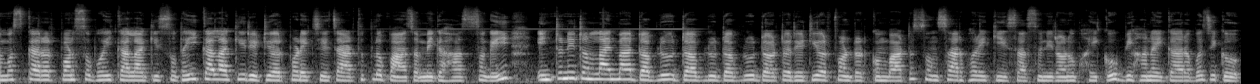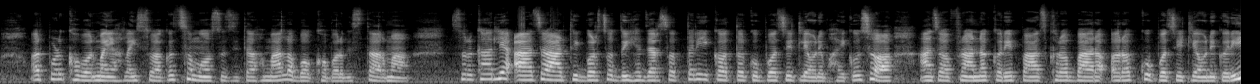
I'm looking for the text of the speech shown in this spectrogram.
नमस्कार अर्पण सबैका लागि सधैँका लागि रेडियो अर्पण एक सय चार थुप्लो पाँच मेगाहजसँगै इन्टरनेट अनलाइनमा W W W dot radio Arpan dot कमबाट संसारभरि के साथ सुनिरहनु भएको बिहान एघार बजेको अर्पण खबरमा यहाँलाई स्वागत छ। म सुजिता हमाल अब खबर विस्तारमा। सरकारले आज आर्थिक वर्ष दुई हजार सत्तरी एकहत्तरको बजेट ल्याउने भएको छ। आज अपरान्न करिब पाँच खरब बाह्र अरबको बजेट ल्याउने गरी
